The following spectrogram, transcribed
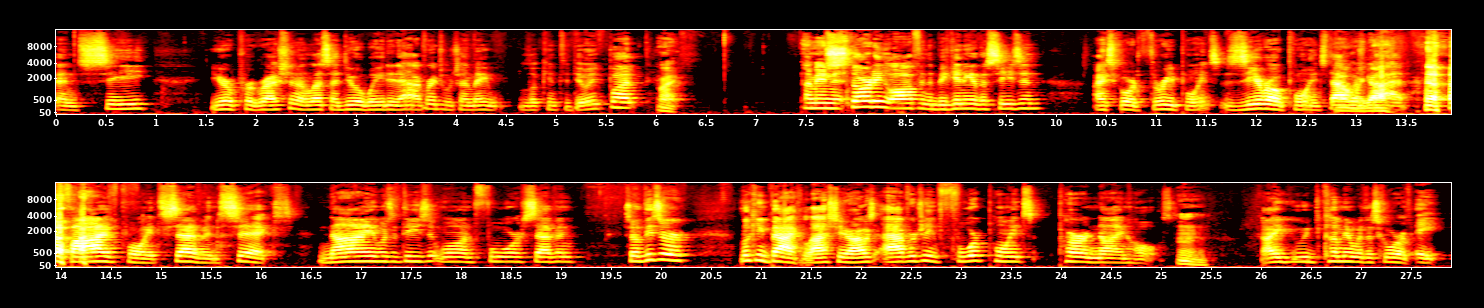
and see your progression unless I do a weighted average, which I may look into doing. But Right. I mean, starting off in the beginning of the season, I scored three points, zero points. That Oh was bad. Five points, seven, six, nine was a decent one, four, seven. So these are looking back. Last year, I was averaging four points per nine holes. Mm. I would come in with a score of eight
